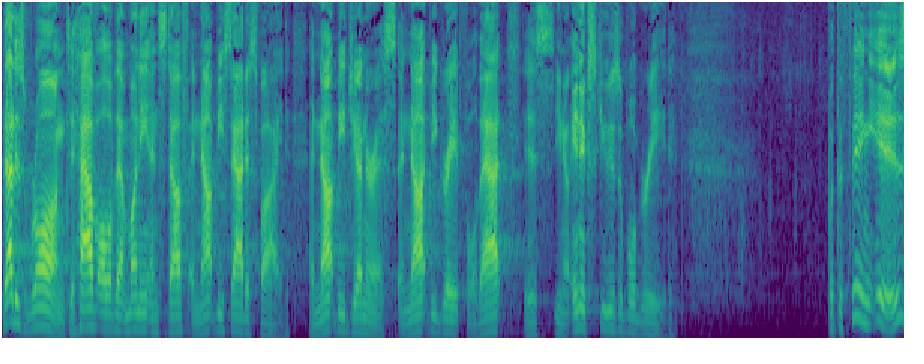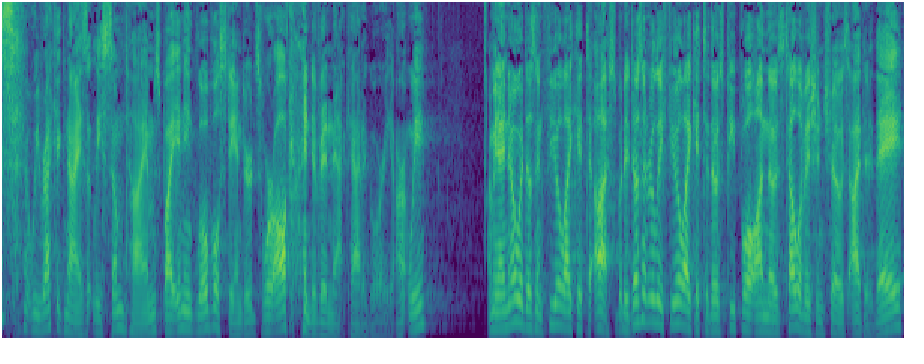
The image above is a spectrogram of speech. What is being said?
that is wrong to have all of that money and stuff and not be satisfied and not be generous and not be grateful. That is, you know, inexcusable greed. But the thing is that we recognize, at least sometimes, by any global standards, we're all kind of in that category, aren't we? I mean, I know it doesn't feel like it to us, but it doesn't really feel like it to those people on those television shows either. They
